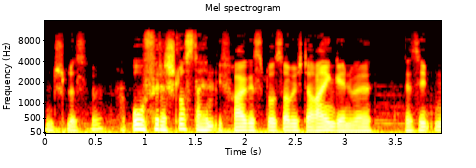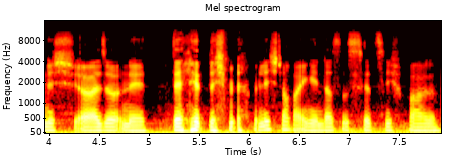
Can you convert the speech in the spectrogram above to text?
Ein Schlüssel. Oh, für das Schloss da hinten. Die Frage ist bloß, ob ich da reingehen will. Der sieht nicht, äh, also, nee. Der lebt nicht mehr. Will ich da reingehen? Das ist jetzt die Frage.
